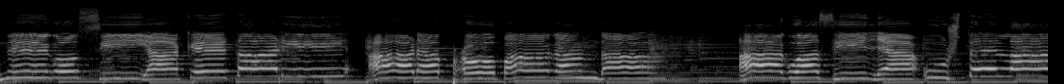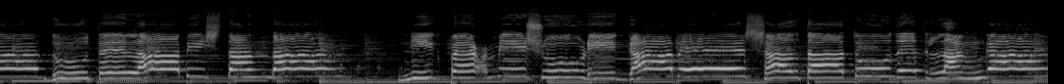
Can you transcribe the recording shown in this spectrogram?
Negoziaketari ara propaganda. Aguazila ustela dutela biztanda. Nik permisurik gabe saltatu det langa.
